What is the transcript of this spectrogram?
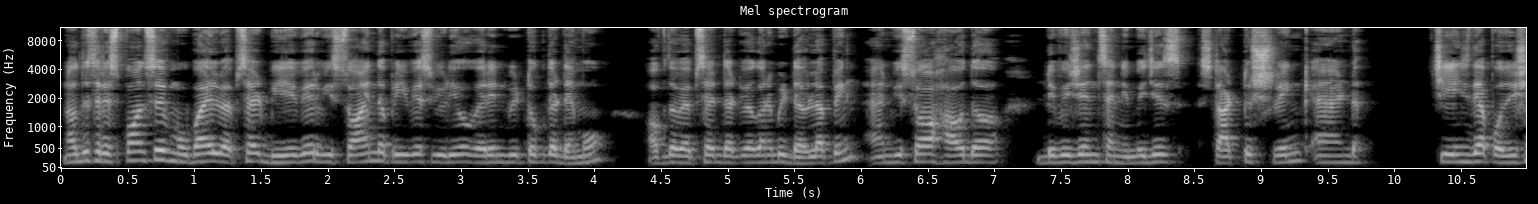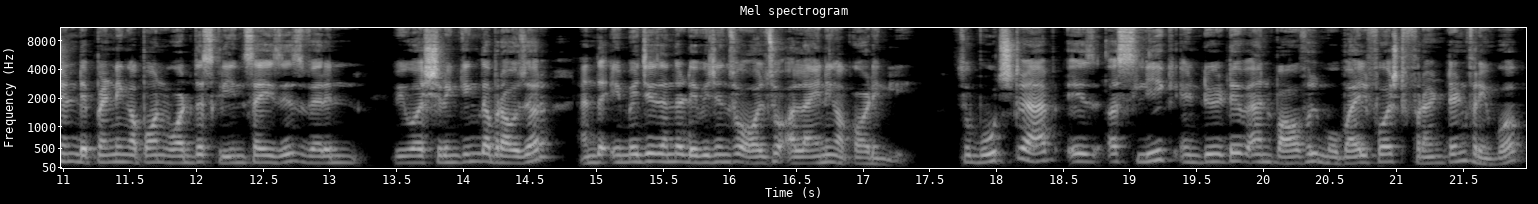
Now this responsive mobile website behavior we saw in the previous video wherein we took the demo of the website that we are going to be developing and we saw how the divisions and images start to shrink and change their position depending upon what the screen size is wherein we were shrinking the browser and the images and the divisions were also aligning accordingly. So Bootstrap is a sleek, intuitive and powerful mobile first front-end framework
